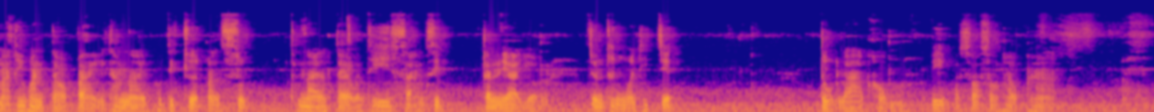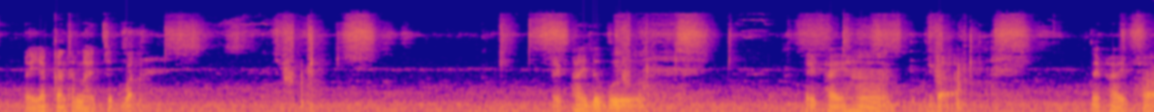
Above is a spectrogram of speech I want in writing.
มาที่วันต่อไปทำนายผู้ที่เกิดวันศุกร์ทำนายตั้งแต่วันที่ 30 กันยายน จนถึงวันที่ 7 ตุลาคม ปีพศ2565ระยะการทำนาย 7 วันไปไพ่เดอะเวอร์ไปไพ่ห้าดาบไปไพ่พระ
